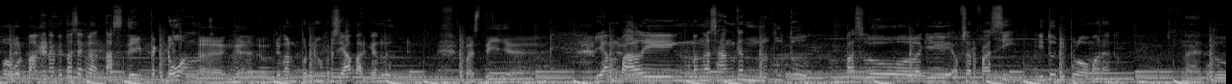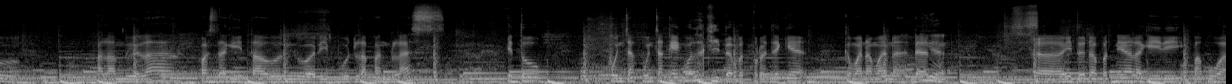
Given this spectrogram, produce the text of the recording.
Walaupun pakai tapi tasnya nggak tas daypack doang. Eh, enggak dong dengan penuh persiapan kan lu. Pastinya. Yang paling mengesankan menurut lu tuh pas lu lagi observasi itu di pulau mana tuh? nah itu alhamdulillah pas lagi tahun 2018 itu puncak-puncaknya gue lagi dapat proyeknya ke mana-mana dan Iya. eh, itu dapatnya lagi di Papua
